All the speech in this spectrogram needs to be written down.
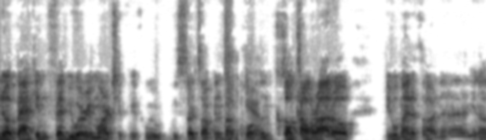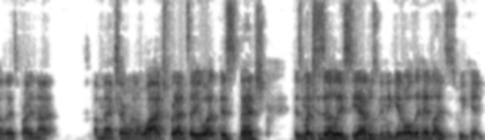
you know, back in February, March, if, if we we start talking about Portland, Col- Colorado, people might have thought, nah, you know, that's probably not a match I want to watch. But I tell you what, this match, as much as LA Seattle's going to get all the headlines this weekend,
